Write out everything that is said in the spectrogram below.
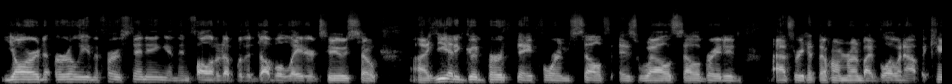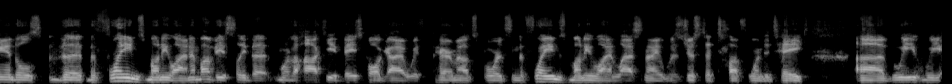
yard early in the first inning and then followed it up with a double later too. So uh, he had a good birthday for himself as well. Celebrated after he hit the home run by blowing out the candles. The the Flames money line. I'm obviously the more the hockey and baseball guy with Paramount Sports, and the Flames money line last night was just a tough one to take. Uh, we we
